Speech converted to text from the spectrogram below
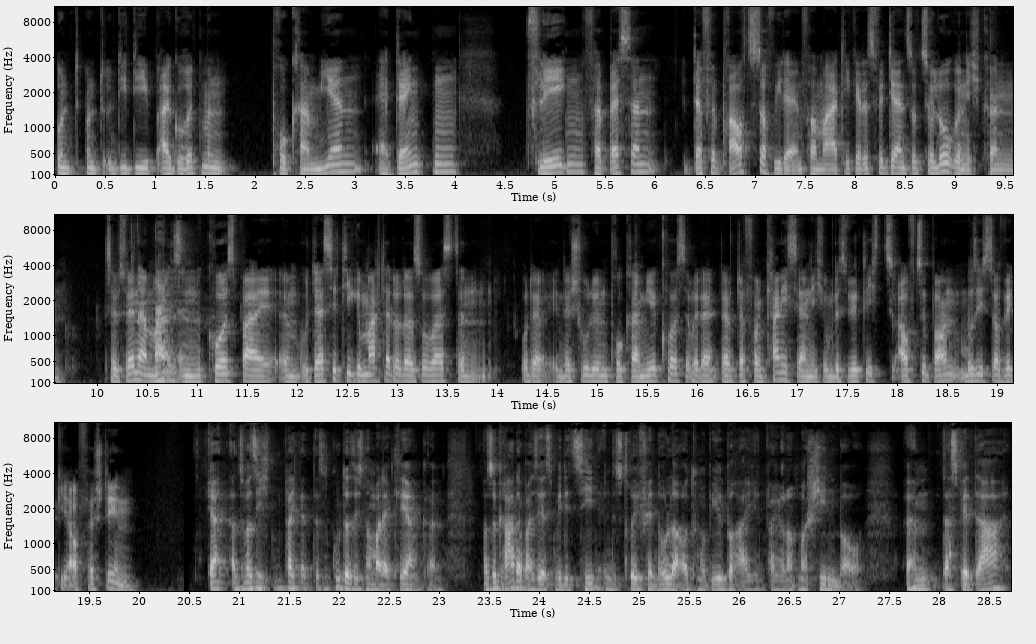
und, und, und die die Algorithmen programmieren, erdenken, pflegen, verbessern, dafür braucht es doch wieder Informatiker. Das wird ja ein Soziologe nicht können. Selbst wenn er mal Nein, einen Kurs bei ähm, Udacity gemacht hat oder sowas, dann oder in der Schule einen Programmierkurs, aber da, da, davon kann ich es ja nicht. Um das wirklich zu, aufzubauen, muss ich es doch wirklich auch verstehen. Ja, also was ich, vielleicht, das ist gut, dass ich es nochmal erklären kann. Also gerade bei jetzt Medizin, Industrie 4.0, Automobilbereich, vielleicht auch noch Maschinenbau, dass wir da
